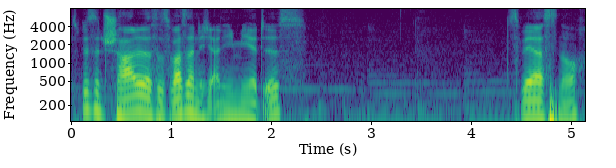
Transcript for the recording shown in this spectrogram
Ist ein bisschen schade, dass das Wasser nicht animiert ist. Das wäre es noch.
